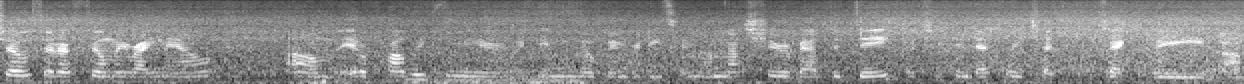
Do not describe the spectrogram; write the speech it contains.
shows that are filming right now, um, it'll probably premiere like in November, December. I'm not sure about the date, but you can definitely check check the um,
